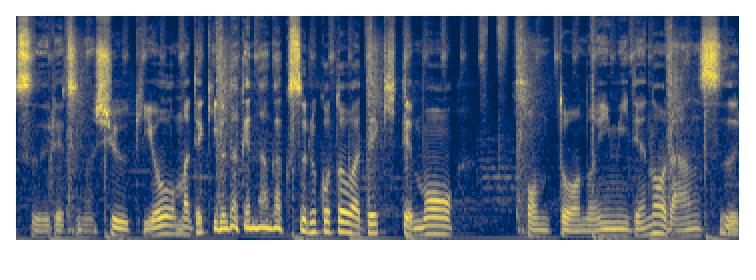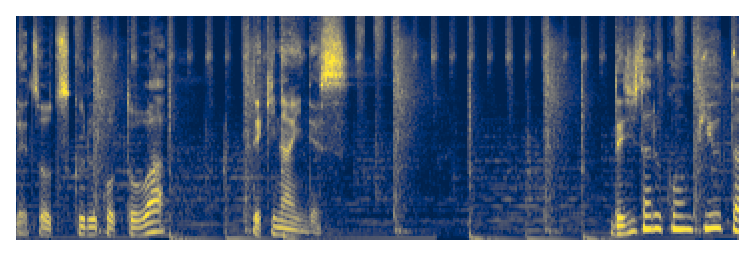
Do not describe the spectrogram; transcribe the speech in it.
数列の周期を、まあ、できるだけ長くすることはできても本当の意味での乱数列を作ることはできないんです。デジタルコンピュータ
